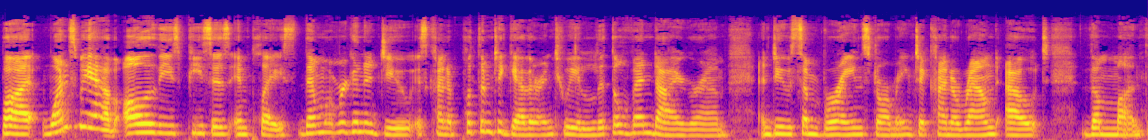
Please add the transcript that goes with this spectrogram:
But once we have all of these these pieces in place, then what we're going to do is kind of put them together into a little Venn diagram and do some brainstorming to kind of round out the month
